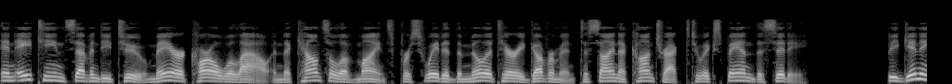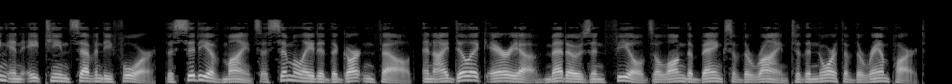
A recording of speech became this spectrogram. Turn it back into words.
In 1872 Mayor Karl Wallau and the Council of Mainz persuaded the military government to sign a contract to expand the city. Beginning in 1874, the city of Mainz assimilated the Gartenfeld, an idyllic area of meadows and fields along the banks of the Rhine to the north of the rampart.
